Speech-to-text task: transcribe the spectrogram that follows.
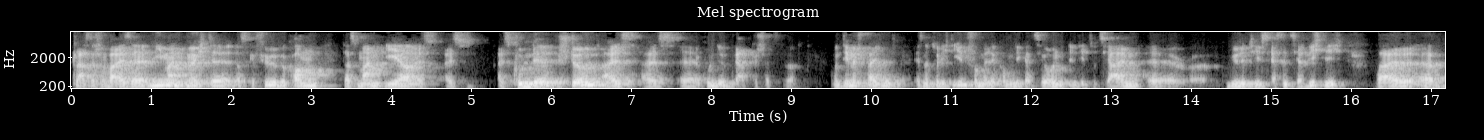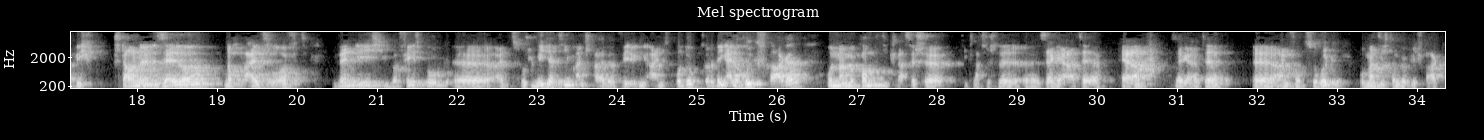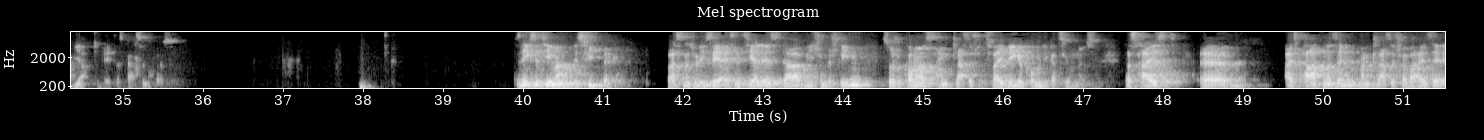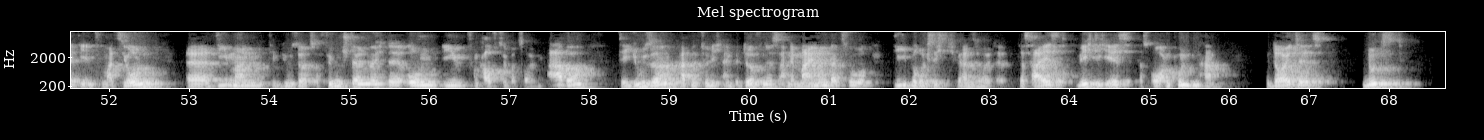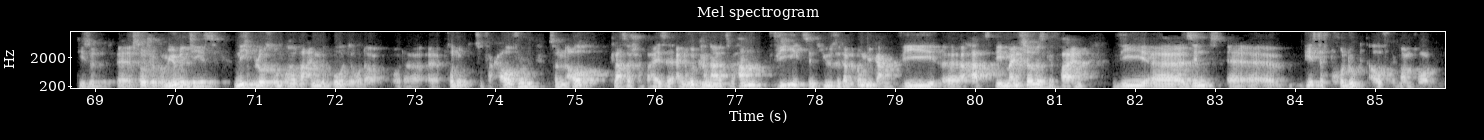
klassischerweise, niemand möchte das Gefühl bekommen, dass man eher als, als als Kunde störend als als äh, Kunde wertgeschätzt wird. Und dementsprechend ist natürlich die informelle Kommunikation in den sozialen äh, Communities essentiell wichtig, weil äh, ich staune selber noch allzu oft, wenn ich über Facebook äh, ein Social Media Team anschreibe wegen eines Produkts oder wegen einer Rückfrage und man bekommt die klassische, die klassische äh, sehr geehrte Herr, sehr geehrte äh, Antwort zurück, wo man sich dann wirklich fragt, wie up-to-date das Ganze noch ist. Das nächste Thema ist Feedback, was natürlich sehr essentiell ist, da, wie schon beschrieben, Social Commerce eine klassische Zwei-Wege-Kommunikation ist. Das heißt, äh, als Partner sendet man klassischerweise die Informationen, äh, die man dem User zur Verfügung stellen möchte, um ihn vom Kauf zu überzeugen. Aber der User hat natürlich ein Bedürfnis, eine Meinung dazu, die berücksichtigt werden sollte. Das heißt, wichtig ist, dass Ohr am Kunden haben. Bedeutet, nutzt diese äh, Social Communities nicht bloß um eure Angebote oder, oder äh, Produkte zu verkaufen, sondern auch klassischerweise einen Rückkanal zu haben. Wie sind User damit umgegangen? Wie äh, hat denen mein Service gefallen? Wie, äh, sind, äh, wie ist das Produkt aufgenommen worden?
